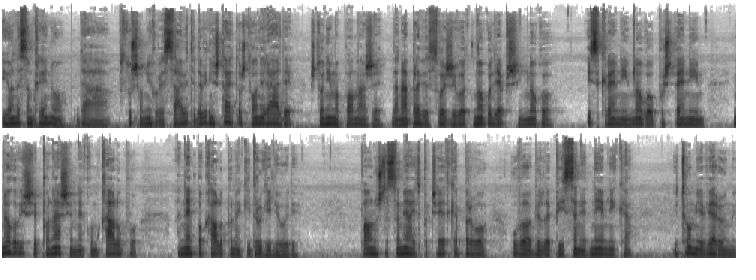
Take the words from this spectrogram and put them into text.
I onda sam krenuo da slušam njihove savjete, da vidim šta je to što oni rade, što njima pomaže, da naprave svoj život mnogo ljepšim, mnogo iskrenijim, mnogo opuštenijim, mnogo više po našem nekom kalupu, a ne po kalupu neki drugi ljudi. Pa ono što sam ja iz početka prvo uveo bilo je pisanje dnevnika i to mi je, vjeruj mi,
